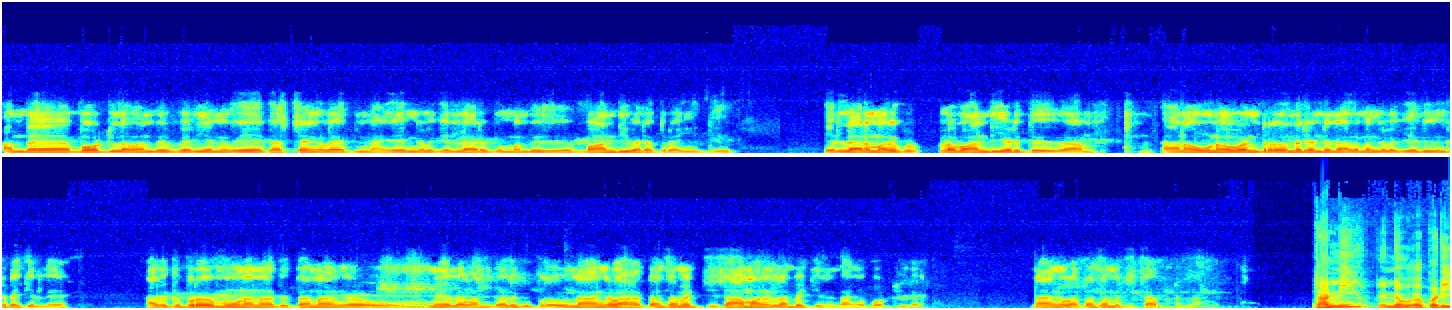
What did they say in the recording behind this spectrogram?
அந்த போட்ல வந்து பெரிய நிறைய கஷ்டங்களை இருந்தாங்க எங்களுக்கு எல்லாருக்கும் வந்து வாந்தி வர தொடங்கிட்டு எல்லாரும் அதுக்குள்ள வாந்தி எடுத்ததுதான். ஆனா உணவுன்றது அந்த ரெண்டு நாளும் எங்களுக்கு எதுவும் கிடைக்கல. அதுக்கு பிறகு மூணு நாத்து தான் நாங்க மேல வந்து அதுக்கு பிறகு நாங்களாகத்தான் சமைச்சு சாமான் எல்லாம் வச்சிருந்தாங்க போட்ல. நாங்களாக தான் சமைச்சு சாப்பிட்டுருந்தாங்க தண்ணீர்? என்ன எப்படி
